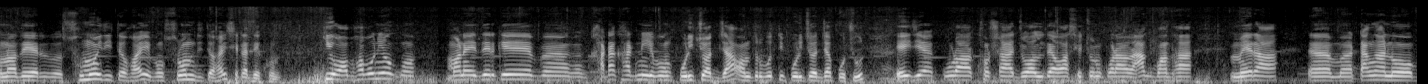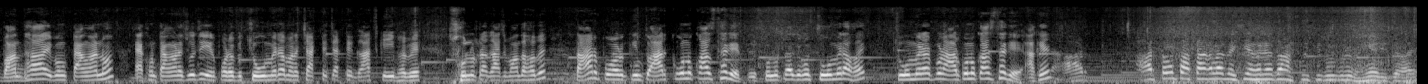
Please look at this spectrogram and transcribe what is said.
ওনাদের সময় দিতে হয় এবং শ্রম দিতে হয় সেটা দেখুন। কি অভাবনীয় মানে এদেরকে খাটাখাটনি এবং পরিচর্যা অন্তর্বর্তী পরিচর্যা প্রচুর। এই যে কোড়া খোসা জল দেওয়া সেচন করা রাগ বাঁধা মেরা টাঙানো বাঁধা এবং টাঙানো এখন টাঙানো চলছে। এরপর হবে চৌমেরা মানে চারটে চারটে গাছকে এইভাবে ষোলোটা গাছ বাঁধা হবে। তারপর কিন্তু আর কোনো কাজ থাকে? ষোলোটা যখন চৌমেরা হয় চৌমেরার পর আর কোনো কাজ থাকে? আগে আর আর তো পাতাগুলা বেশি হলে তো আঁকুচি করে ভেঙে দিতে হয়।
